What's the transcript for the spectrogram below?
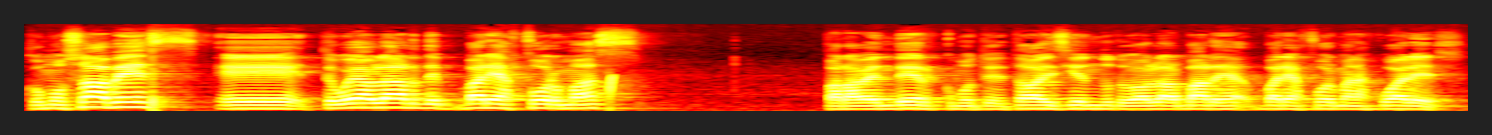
como sabes, te voy a hablar de varias formas para vender, como te estaba diciendo, te voy a hablar varias, varias formas en las cuales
